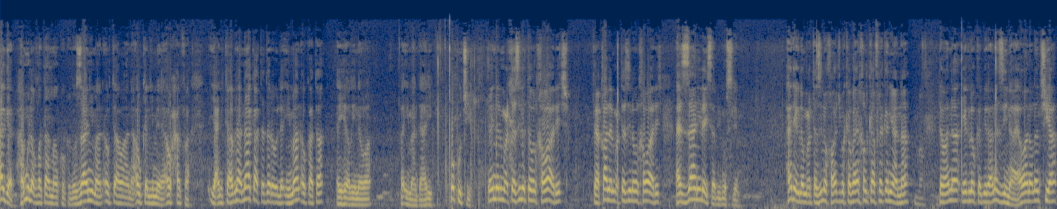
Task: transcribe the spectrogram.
اگر هم لفظ كان ما كوكو زاني من او تاوانا او كلمه او حرف يعني كابرا ناكا تدروا الا ايمان او كاتا اي هلينوا فايمان داري. وكوتشي فان المعتزله والخوارج، قال المعتزله والخوارج، الزاني ليس بمسلم. هل يقلو معتزله وخوارج بكبائر خلق كافر كان يعني لو انا يقلو كبيران الزنا وانا لنشيا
